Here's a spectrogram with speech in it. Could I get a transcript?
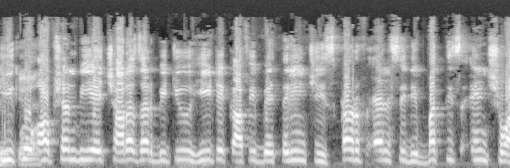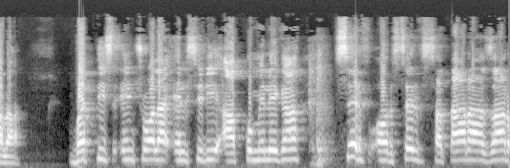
इको ऑप्शन भी है 4000 बीटीयू हीट है काफ़ी बेहतरीन चीज़। कर्व एलसीडी 32 इंच वाला। 32 इंच वाला एलसीडी आपको मिलेगा सिर्फ़ और सिर्फ़ सतारह हज़ार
